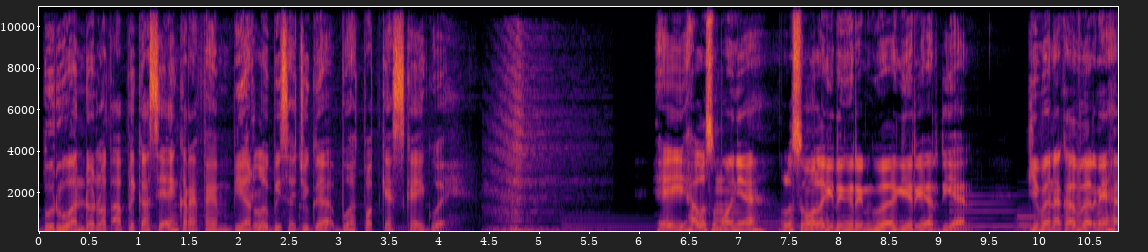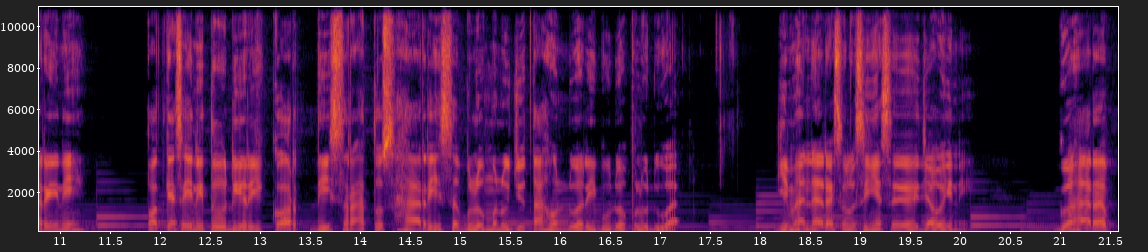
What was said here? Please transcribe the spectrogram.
Buruan download aplikasi Anchor FM biar lo bisa juga buat podcast kayak gue. Hey, halo semuanya. Lo semua lagi dengerin gue, Giri Ardian. Gimana kabarnya hari ini? Podcast ini tuh direcord di 100 hari sebelum menuju tahun 2022. Gimana resolusinya sejauh ini? Gue harap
